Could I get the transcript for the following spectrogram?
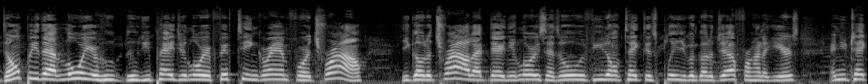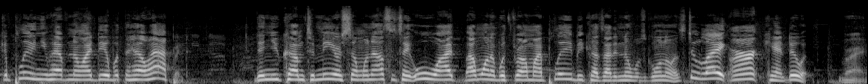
Don't be that lawyer who, who you paid your lawyer 15 grand for a trial. You go to trial that day and your lawyer says, "Oh, if you don't take this plea, you're going to go to jail for 100 years." And you take a plea and you have no idea what the hell happened. Then you come to me or someone else and say, "Oh, I, I want to withdraw my plea because I didn't know what was going on." It's too late. Er, can't do it. Right.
